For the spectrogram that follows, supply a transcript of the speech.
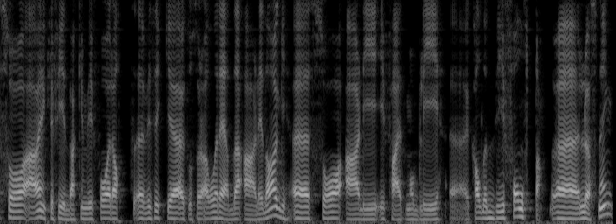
så er jo egentlig feedbacken vi får at hvis ikke Autostore allerede er det i dag, så er de i ferd med å bli, kall det default, da, løsning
